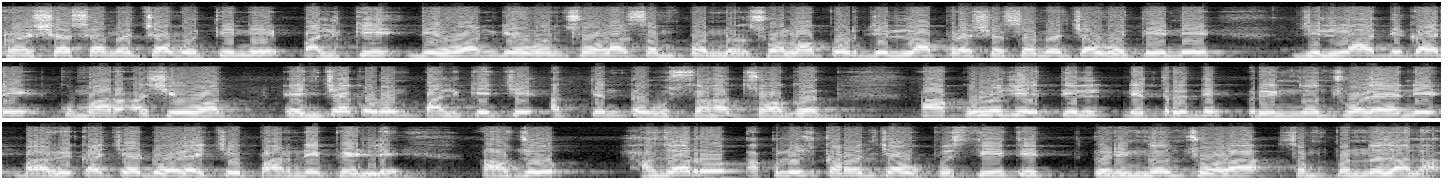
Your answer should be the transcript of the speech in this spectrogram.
प्रशासनाच्या वतीने पालखी देवाणघेवाण सोहळा संपन्न. सोलापूर जिल्हा प्रशासनाच्या वतीने जिल्हाधिकारी कुमार आशीर्वाद यांच्याकडून पालखीचे अत्यंत उत्साहात स्वागत. अकलूज येथील नेत्रदीप रिंगण सोहळ्याने भाविकाच्या डोळ्याचे पारणे फेडले. आजू हजारो अकलूजकरांच्या उपस्थितीत रिंगण सोहळा संपन्न झाला.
